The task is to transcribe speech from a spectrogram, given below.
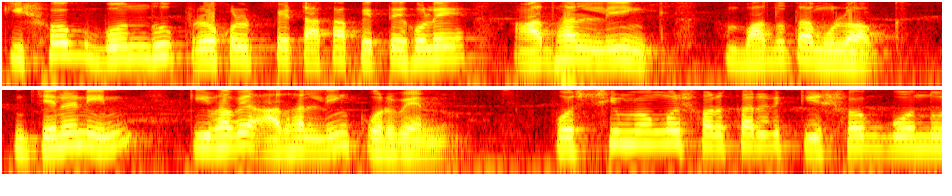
কৃষক বন্ধু প্রকল্পে টাকা পেতে হলে আধার লিঙ্ক বাধ্যতামূলক। জেনে নিন কীভাবে আধার লিঙ্ক করবেন। পশ্চিমবঙ্গ সরকারের কৃষক বন্ধু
